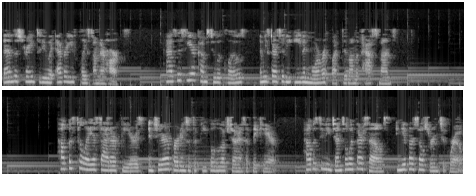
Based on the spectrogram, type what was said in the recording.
them the strength to do whatever you've placed on their hearts. As this year comes to a close and we start to be even more reflective on the past months, help us to lay aside our fears and share our burdens with the people who have shown us that they care. Help us to be gentle with ourselves and give ourselves room to grow,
